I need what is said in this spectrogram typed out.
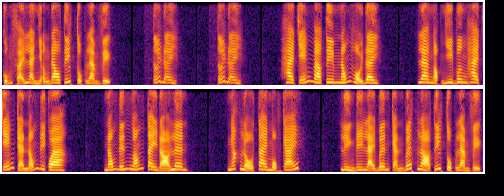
cũng phải là nhận đau tiếp tục làm việc. Tới đây, tới đây. Hai chén mao tim nóng hổi đây. La Ngọc Nhi bưng hai chén trà nóng đi qua. Nóng đến ngón tay đỏ lên. Ngắt lỗ tai một cái. Liền đi lại bên cạnh bếp lò tiếp tục làm việc.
